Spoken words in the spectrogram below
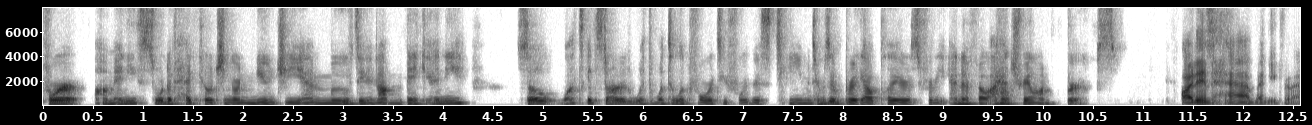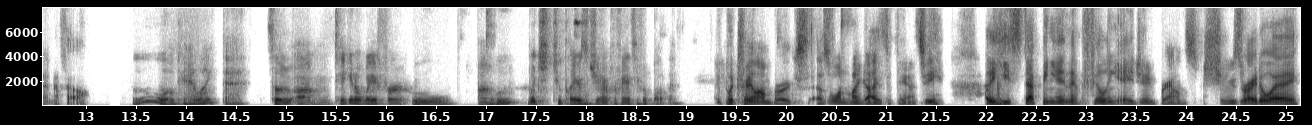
For um any sort of head coaching or new GM moves, they did not make any. So let's get started with what to look forward to for this team. In terms of breakout players for the NFL, I had Treylon Burks. I didn't have any for the NFL. Ooh, okay, I like that. So um, take it away for who, uh, who, which two players did you have for fantasy football then? I put Treylon Burks as one of my guys in fantasy. I think he's stepping in and filling AJ Brown's shoes right away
